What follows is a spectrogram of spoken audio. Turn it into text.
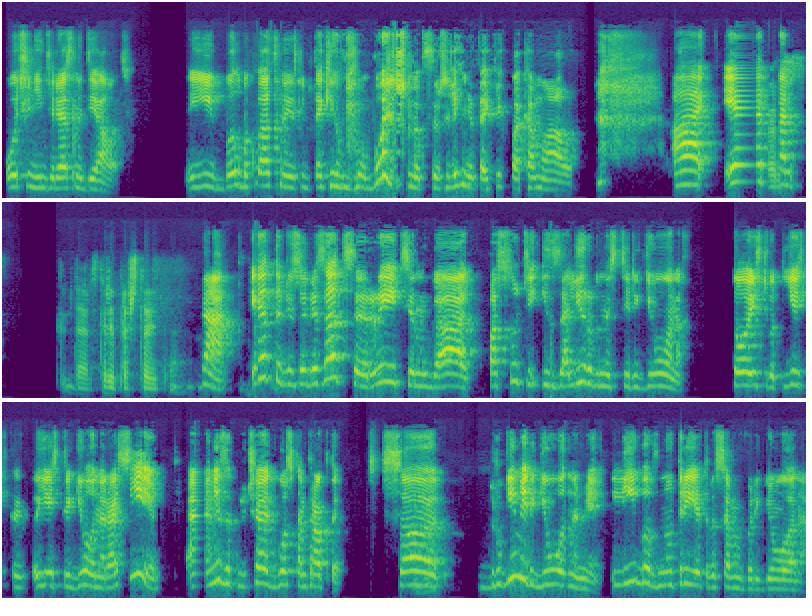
очень интересно делать. И было бы классно, если бы таких было больше, но, к сожалению, таких пока мало. А это... Да, расскажи, про что это. Да, это визуализация рейтинга, по сути, изолированности регионов. То есть вот есть, есть регионы России, они заключают госконтракты с mm-hmm. другими регионами, либо внутри этого самого региона.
